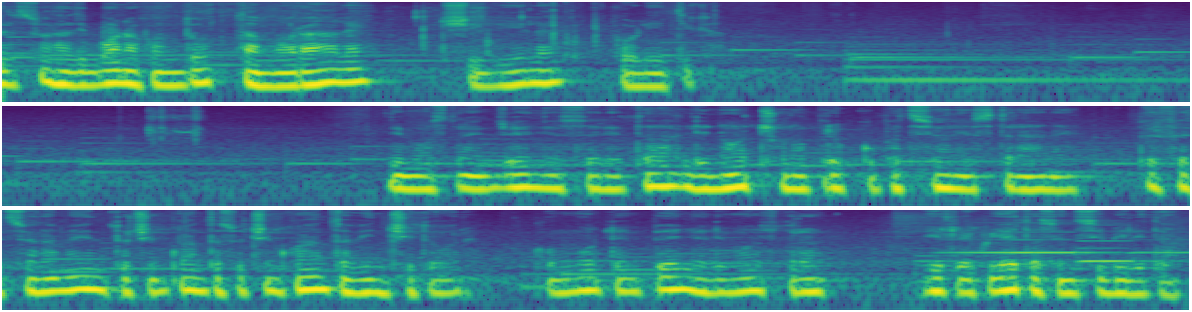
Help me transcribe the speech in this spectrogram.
Persona di buona condotta morale, civile, politica. Dimostra ingegno e serietà, li nocciono preoccupazioni estranee perfezionamento 50 su 50 vincitore. Con molto impegno dimostra irrequieta sensibilità.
